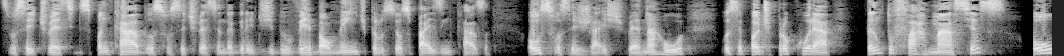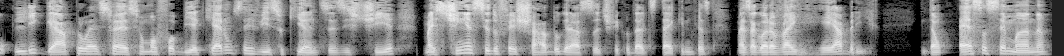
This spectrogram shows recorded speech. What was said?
se você tivesse despancado, ou se você estiver sendo agredido verbalmente pelos seus pais em casa, ou se você já estiver na rua, você pode procurar tanto farmácias ou ligar para o SOS Homofobia, que era um serviço que antes existia, mas tinha sido fechado graças a dificuldades técnicas, mas agora vai reabrir. Então, essa semana,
